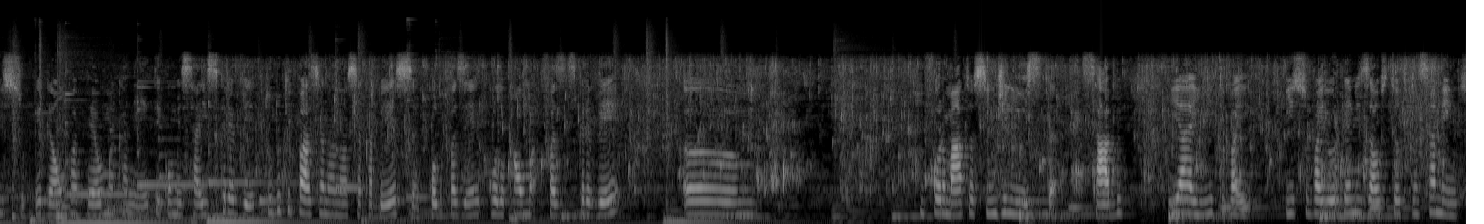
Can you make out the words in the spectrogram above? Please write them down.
isso, pegar um papel, uma caneta e começar a escrever tudo que passa na nossa cabeça, fazer, colocar uma, fazer escrever em formato assim de lista, sabe? E aí tu vai, isso vai organizar os teus pensamentos,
